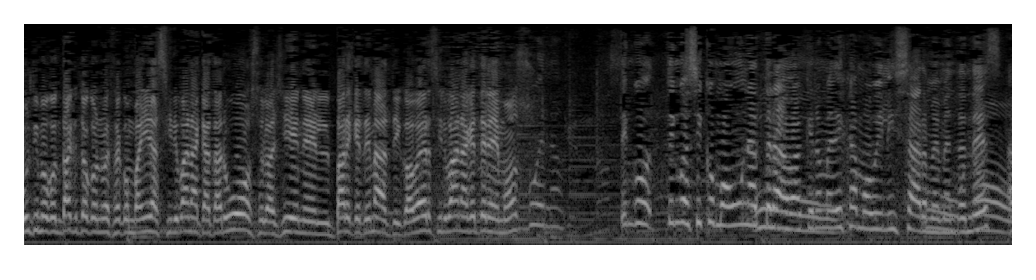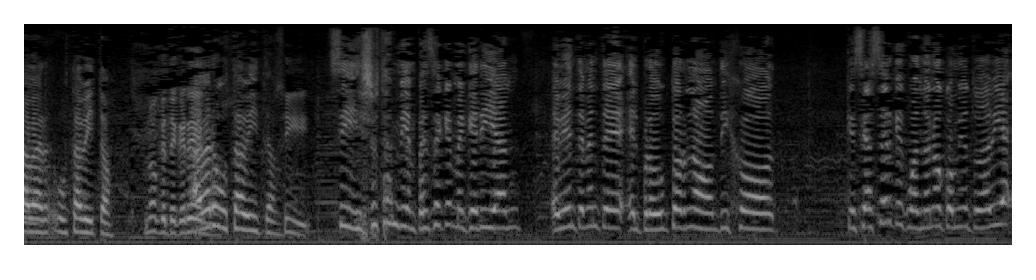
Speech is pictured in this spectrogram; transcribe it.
Último contacto con nuestra compañera Silvana Cataruoso, allí en el parque temático. A ver, Silvana, ¿qué tenemos? Bueno, tengo, tengo así como una traba que no me deja movilizarme, ¿me Uh, entendés? no. A ver, Gustavito. No, que te queremos. A ver, Gustavito. Sí. Sí, yo también pensé que me querían. Evidentemente el productor no, dijo que se acerque cuando no comió todavía.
